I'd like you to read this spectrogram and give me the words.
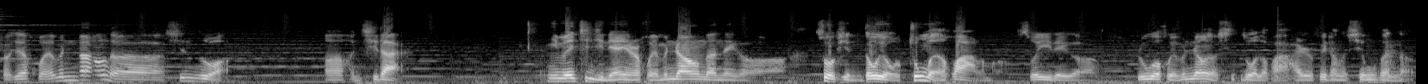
首先火焰文章的新作，呃，很期待，因为近几年也是火焰文章的那个作品都有中文化了嘛，所以这个如果火焰文章有新作的话，还是非常的兴奋的。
